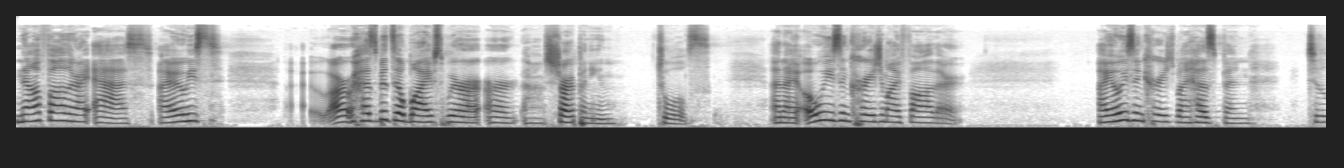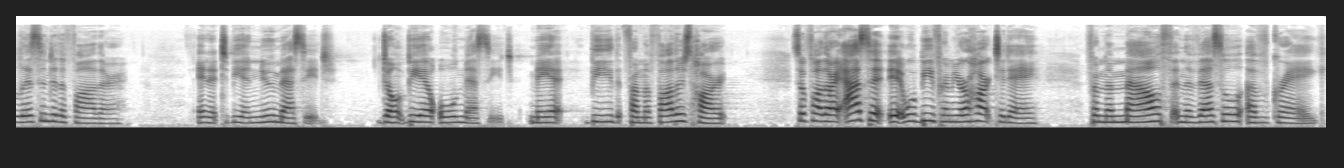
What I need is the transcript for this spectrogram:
Now, Father, I ask, I always, our husbands and wives, we're our, our uh, sharpening tools. And I always encourage my father, I always encourage my husband to listen to the Father and it to be a new message. Don't be an old message. May it be from the Father's heart. So, Father, I ask that it will be from your heart today, from the mouth and the vessel of Greg,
